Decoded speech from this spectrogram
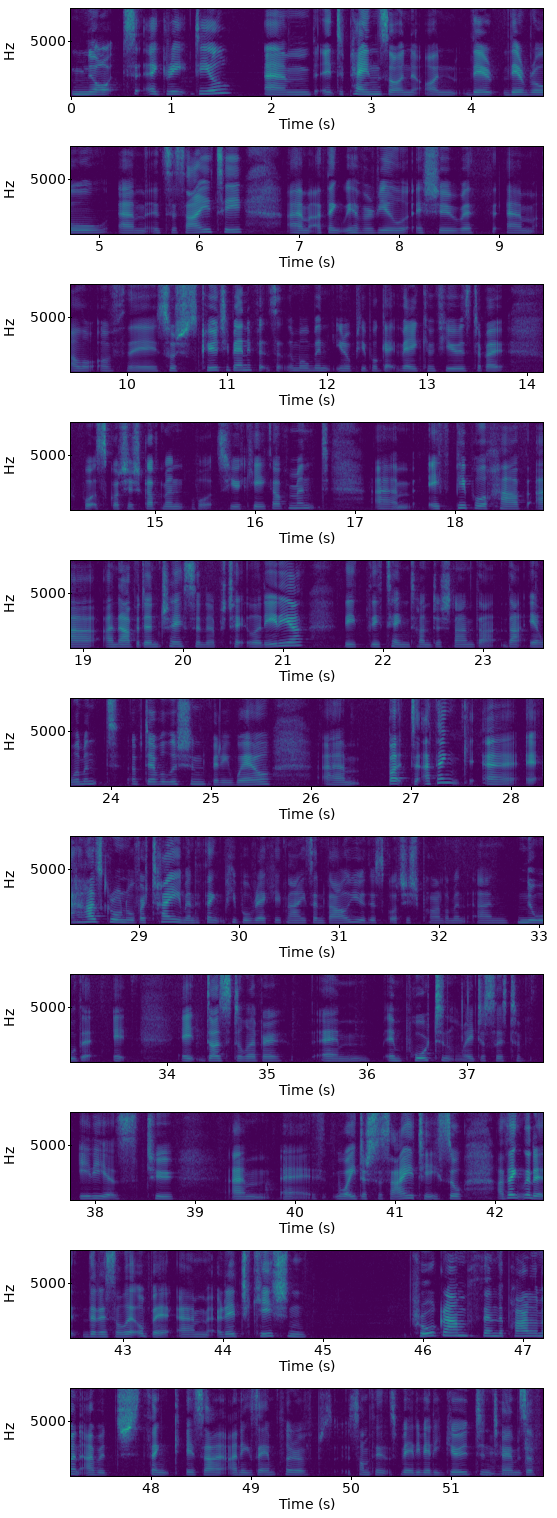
Not a great deal. Um, it depends on on their their role um, in society. Um, I think we have a real issue with um, a lot of the social security benefits at the moment. You know, people get very confused about what's Scottish government, what's UK government. Um, if people have a, an avid interest in a particular area, they, they tend to understand that that element of devolution very well. Um, but I think uh, it has grown over time, and I think people recognise and value the Scottish Parliament and know that it it does deliver um, important legislative areas to um, uh, wider society. So I think that it, there is a little bit um, education programme within the Parliament, I would think is a, an exemplar of something that's very, very good in mm-hmm. terms of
